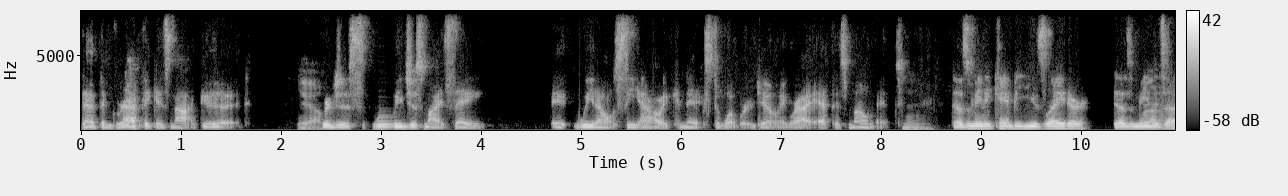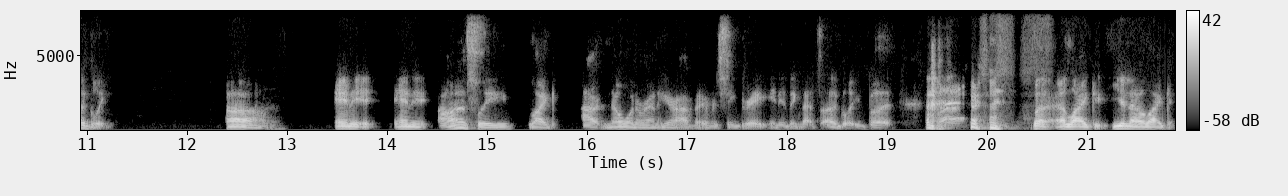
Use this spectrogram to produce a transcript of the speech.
that the graphic is not good. Yeah. We're just, we just might say it, we don't see how it connects to what we're doing right at this moment. Mm. Doesn't mean it can't be used later. Doesn't mean right. it's ugly. Um, and it, and it honestly, like I, no one around here I've ever seen create anything that's ugly, but, but uh, like, you know, like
